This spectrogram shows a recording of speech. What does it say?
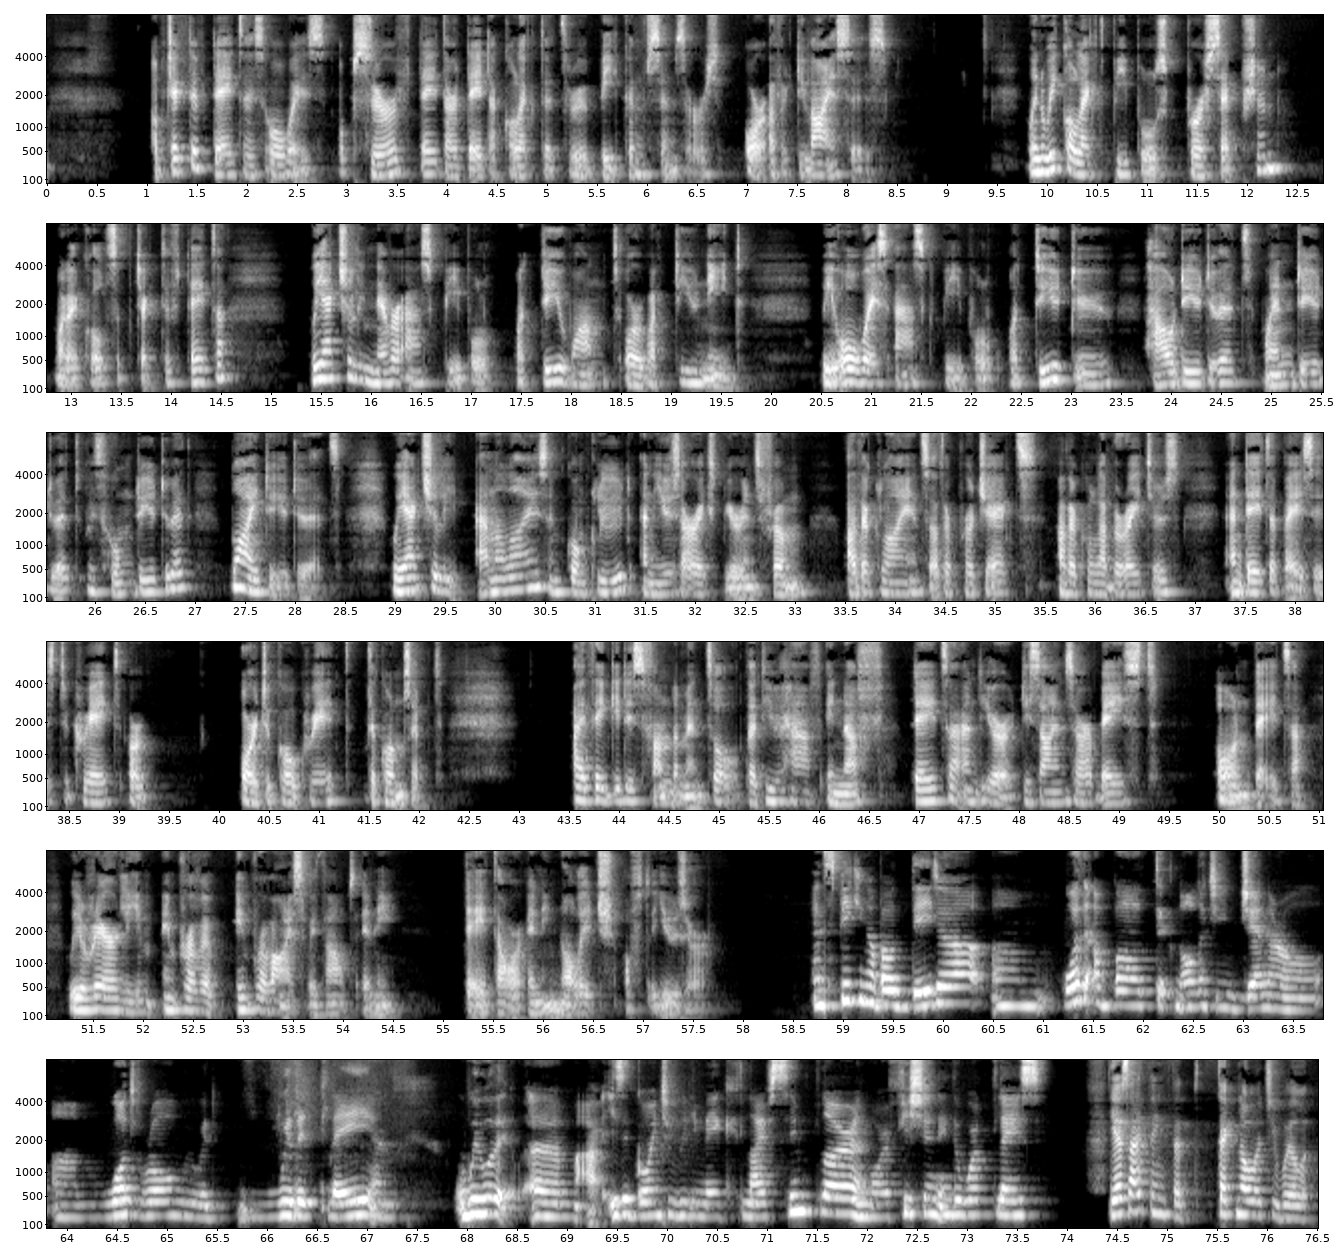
Objective data is always observed data or data collected through beacon sensors or other devices. When we collect people's perception, what I call subjective data, we actually never ask people, what do you want or what do you need? We always ask people, what do you do? How do you do it? When do you do it? With whom do you do it? Why do you do it? We actually analyze and conclude and use our experience from other clients, other projects, other collaborators and databases to create or or to co-create the concept. I think it is fundamental that you have enough data and your designs are based on data. we rarely improv- improvise without any data or any knowledge of the user. And speaking about data, um, what about technology in general? Um, what role will it, will it play, and we will um, is it going to really make life simpler and more efficient in the workplace? Yes, I think that technology will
